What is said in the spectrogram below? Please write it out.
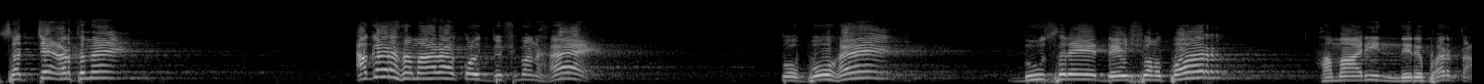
सच्चे अर्थ में, अगर हमारा कोई दुश्मन है तो वो है दूसरे देशों पर हमारी निर्भरता।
